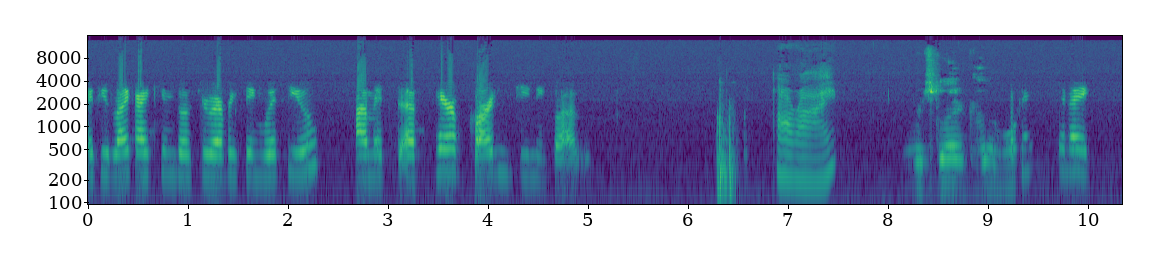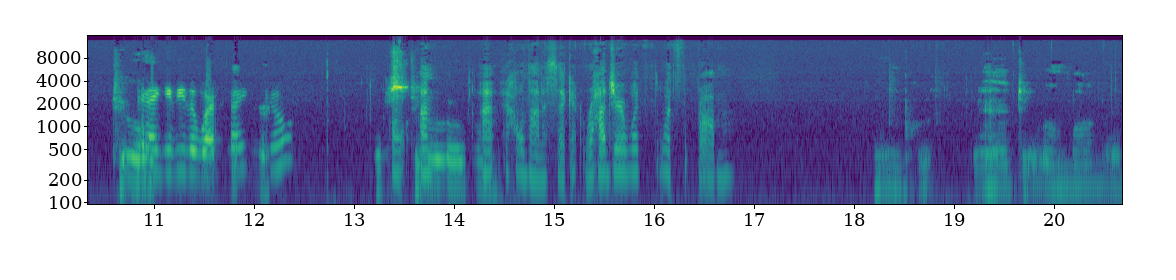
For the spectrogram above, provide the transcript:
if you'd like, I can go through everything with you. Um, it's a pair of garden genie gloves. All right. It's like Okay. Can I two. can I give you the website too? It's two. Um, uh, hold on a second. Roger, what, what's the problem? Yeah, two of them on there.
